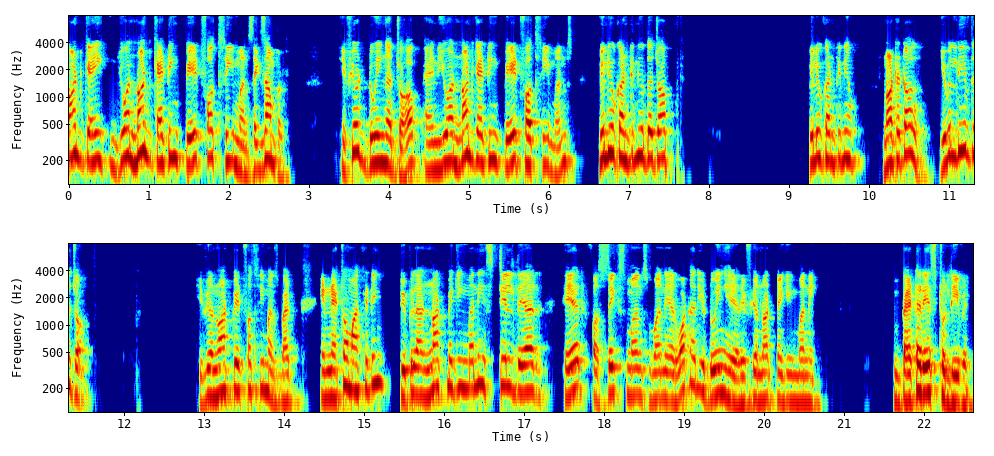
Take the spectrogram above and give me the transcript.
not getting you are not getting paid for 3 months. Example if you're doing a job and you are not getting paid for 3 months will you continue the job? Will you continue? Not at all. You will leave the job if you're not paid for three months. But in network marketing, people are not making money. Still, they are here for six months, one year. What are you doing here if you're not making money? Better is to leave it.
